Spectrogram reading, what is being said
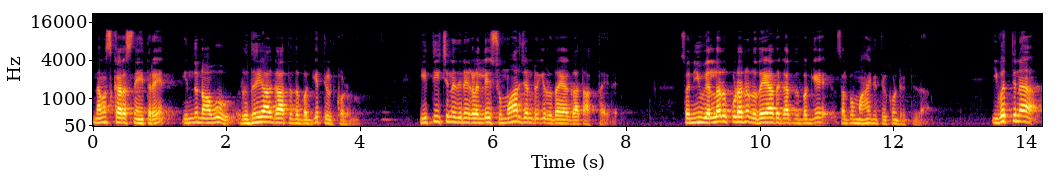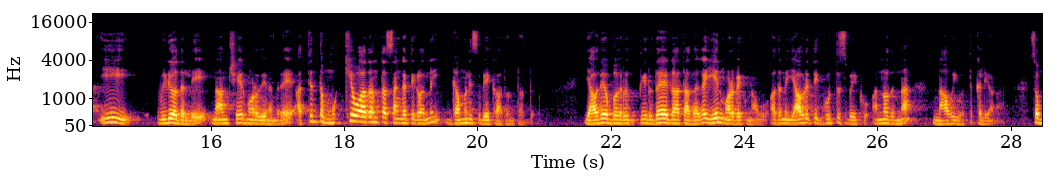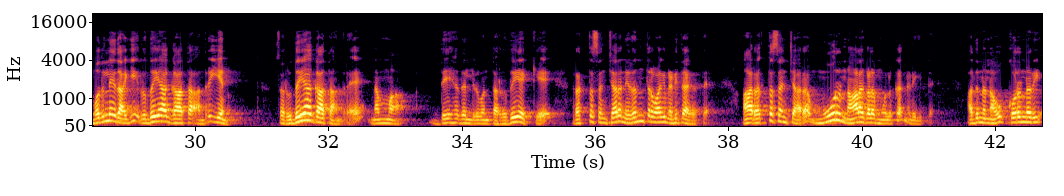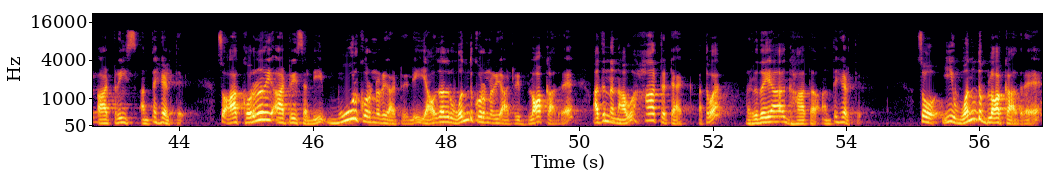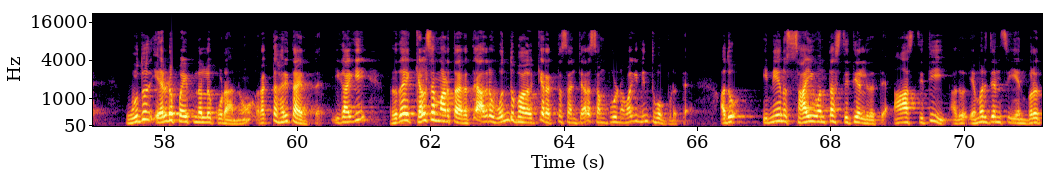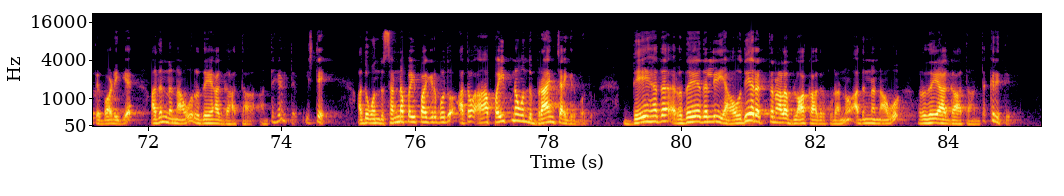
ನಮಸ್ಕಾರ ಸ್ನೇಹಿತರೆ, ಇಂದು ನಾವು ಹೃದಯಾಘಾತದ ಬಗ್ಗೆ ತಿಳ್ಕೊಳ್ಳೋಣ. ಇತ್ತೀಚಿನ ದಿನಗಳಲ್ಲಿ ಸುಮಾರು ಜನರಿಗೆ ಹೃದಯಾಘಾತ ಆಗ್ತಾ ಇದೆ. ಸೊ ನೀವು ಎಲ್ಲರೂ ಕೂಡ ಹೃದಯಾಘಾತದ ಬಗ್ಗೆ ಸ್ವಲ್ಪ ಮಾಹಿತಿ ತಿಳ್ಕೊಂಡಿರ್ತಿದ್ದ ಇವತ್ತಿನ ಈ ವಿಡಿಯೋದಲ್ಲಿ ನಾನು ಶೇರ್ ಮಾಡೋದೇನೆಂದರೆ, ಅತ್ಯಂತ ಮುಖ್ಯವಾದಂಥ ಸಂಗತಿಗಳನ್ನು ಗಮನಿಸಬೇಕಾದಂಥದ್ದು. ಯಾವುದೇ ಒಬ್ಬ ವ್ಯಕ್ತಿ ಹೃದಯಾಘಾತ ಆದಾಗ ಏನು ಮಾಡಬೇಕು ನಾವು? ಅದನ್ನು ಯಾವ ರೀತಿ ಗುರುತಿಸಬೇಕು ಅನ್ನೋದನ್ನು ನಾವು ಇವತ್ತು ಕಲಿಯೋಣ. ಸೊ ಮೊದಲನೇದಾಗಿ ಹೃದಯಾಘಾತ ಅಂದರೆ ಏನು? ಸೊ ಹೃದಯಾಘಾತ ಅಂದರೆ ನಮ್ಮ ದೇಹದಲ್ಲಿರುವಂಥ ಹೃದಯಕ್ಕೆ ರಕ್ತ ಸಂಚಾರ ನಿರಂತರವಾಗಿ ನಡೀತಾ ಇರುತ್ತೆ. ಆ ರಕ್ತ ಸಂಚಾರ ಮೂರು ನಾಳಗಳ ಮೂಲಕ ನಡೆಯುತ್ತೆ. ಅದನ್ನು ನಾವು ಕೊರೊನರಿ ಆರ್ಟ್ರೀಸ್ ಅಂತ ಹೇಳ್ತೇವೆ. ಸೊ ಆ ಕೊರೊನರಿ ಆರ್ಟ್ರೀಸಲ್ಲಿ ಮೂರು ಕೊರೊನರಿ ಆರ್ಟ್ರಿಯಲ್ಲಿ ಯಾವುದಾದ್ರೂ ಒಂದು ಕೊರೊನರಿ ಆರ್ಟ್ರಿ ಬ್ಲಾಕ್ ಆದರೆ ಅದನ್ನು ನಾವು ಹಾರ್ಟ್ ಅಟ್ಯಾಕ್ ಅಥವಾ ಹೃದಯಾಘಾತ ಅಂತ ಹೇಳ್ತೇವೆ. ಸೊ ಈ ಒಂದು ಬ್ಲಾಕ್ ಆದರೆ ಉಳಿದು ಎರಡು ಪೈಪ್ನಲ್ಲೂ ಕೂಡ ರಕ್ತ ಹರಿತಾ ಇರುತ್ತೆ. ಹೀಗಾಗಿ ಹೃದಯ ಕೆಲಸ ಮಾಡ್ತಾ ಇರುತ್ತೆ, ಆದರೆ ಒಂದು ಭಾಗಕ್ಕೆ ರಕ್ತ ಸಂಚಾರ ಸಂಪೂರ್ಣವಾಗಿ ನಿಂತು ಹೋಗ್ಬಿಡುತ್ತೆ. ಅದು ಇನ್ನೇನು ಸಾಯುವಂಥ ಸ್ಥಿತಿಯಲ್ಲಿರುತ್ತೆ. ಆ ಸ್ಥಿತಿ, ಅದು ಎಮರ್ಜೆನ್ಸಿ ಏನು ಬರುತ್ತೆ ಬಾಡಿಗೆ, ಅದನ್ನು ನಾವು ಹೃದಯಾಘಾತ ಅಂತ ಹೇಳ್ತೇವೆ. ಇಷ್ಟೇ. ಅದು ಒಂದು ಸಣ್ಣ ಪೈಪ್ ಆಗಿರ್ಬೋದು ಅಥವಾ ಆ ಪೈಪ್ನ ಒಂದು ಬ್ರಾಂಚ್ ಆಗಿರ್ಬೋದು. ದೇಹದ ಹೃದಯದಲ್ಲಿ ಯಾವುದೇ ರಕ್ತನಾಳ ಬ್ಲಾಕ್ ಆದರೂ ಕೂಡ ಅದನ್ನು ನಾವು ಹೃದಯಾಘಾತ ಅಂತ ಕರಿತೀವಿ.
